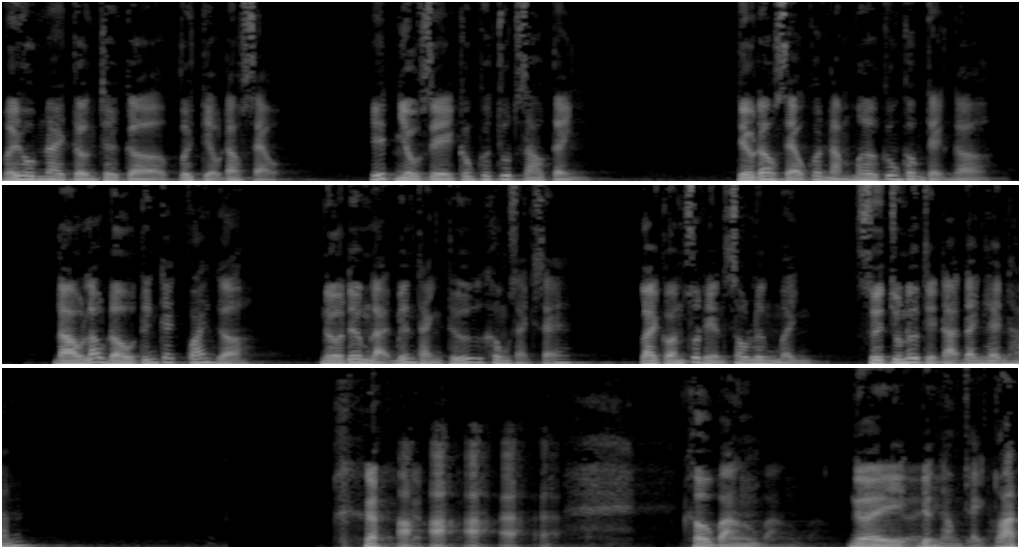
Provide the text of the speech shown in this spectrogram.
mấy hôm nay tưởng chơi cờ với tiểu đao sẹo, ít nhiều gì cũng có chút giao tình. Tiểu đao sẹo có nằm mơ cũng không thể ngờ, Đào lão đầu tính cách quái gở, nửa đêm lại biến thành thứ không sạch sẽ, lại còn xuất hiện sau lưng mình, suýt chút nữa thì đã đánh lên hắn. Khâu bằng, người đừng hòng chạy thoát,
